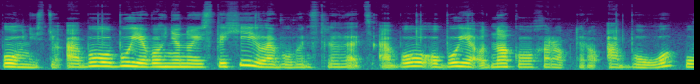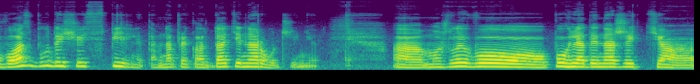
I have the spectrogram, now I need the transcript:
Повністю. Або обоє вогняної стихії, левовин стрілець, або обоє однакового характеру. Або у вас буде щось спільне, там, наприклад, в даті народження. Можливо, погляди на життя,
